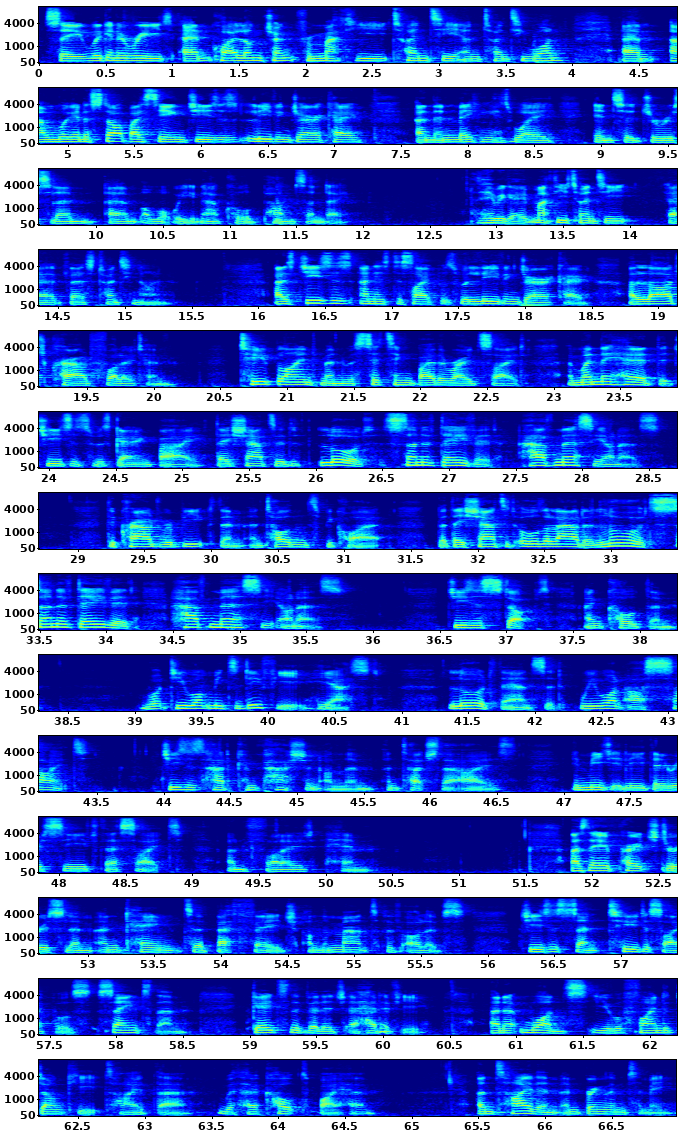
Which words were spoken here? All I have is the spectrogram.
So we're going to read um, quite a long chunk from Matthew 20 and 21. Um, and we're going to start by seeing Jesus leaving Jericho and then making his way into Jerusalem um, on what we now call Palm Sunday. Here we go Matthew 20, uh, verse 29. As Jesus and his disciples were leaving Jericho, a large crowd followed him. Two blind men were sitting by the roadside, and when they heard that Jesus was going by, they shouted, Lord, Son of David, have mercy on us. The crowd rebuked them and told them to be quiet, but they shouted all the louder, Lord, Son of David, have mercy on us. Jesus stopped and called them. What do you want me to do for you? he asked. Lord, they answered, we want our sight. Jesus had compassion on them and touched their eyes. Immediately they received their sight and followed him. As they approached Jerusalem and came to Bethphage on the Mount of Olives, Jesus sent two disciples, saying to them, Go to the village ahead of you, and at once you will find a donkey tied there, with her colt by her. Untie them and bring them to me.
